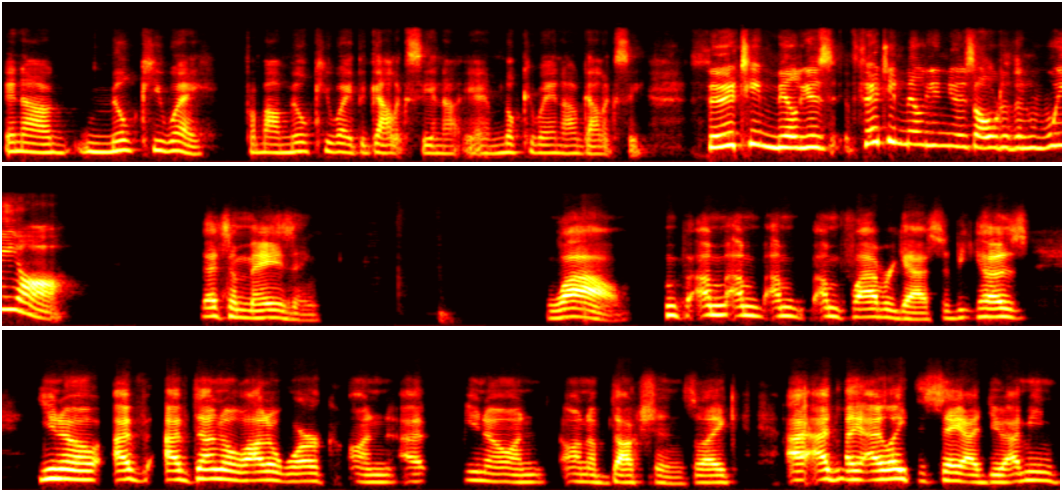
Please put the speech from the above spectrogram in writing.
in our Milky Way, from our Milky Way, the galaxy in our yeah, Milky Way in our galaxy. 30 million, 30 million years older than we are. That's amazing. Wow. I'm I'm I'm I'm, flabbergasted because you know I've I've done a lot of work on uh, you know on on abductions like I, I I like to say I do. I mean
